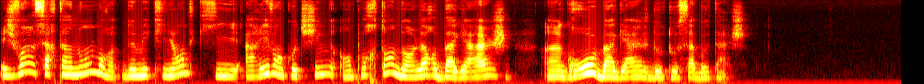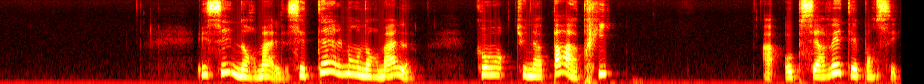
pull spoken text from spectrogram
Et je vois un certain nombre de mes clientes qui arrivent en coaching en portant dans leur bagage un gros bagage d'auto-sabotage. Et c'est normal, c'est tellement normal quand tu n'as pas appris à observer tes pensées,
